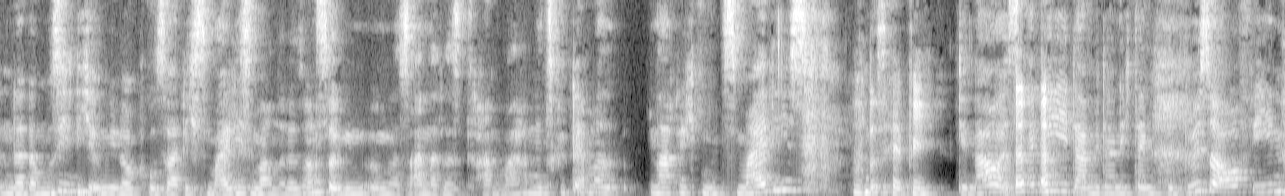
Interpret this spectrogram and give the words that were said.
na, da muss ich nicht irgendwie noch großartig Smileys machen oder sonst irgendwas anderes dran machen. Jetzt kriegt er immer Nachrichten mit Smileys. Und ist happy. Genau, ist happy, damit er nicht denkt, ich bin böse auf ihn.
